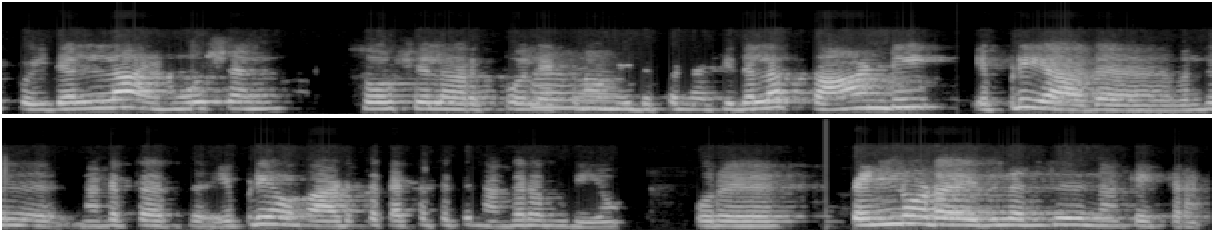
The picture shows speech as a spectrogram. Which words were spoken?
இப்போ இதெல்லாம் எமோஷன் சோஷியலா இருக்கோ இல்ல எக்கனாமிக் டிபெண்டன்ஸ் இதெல்லாம் தாண்டி எப்படி அத வந்து நகர்த்துறது? எப்படி அவங்க அடுத்த கட்டத்துக்கு நகர முடியும்? ஒரு பெண்ணோட இதுல இருந்து நான் கேக்குறேன்.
